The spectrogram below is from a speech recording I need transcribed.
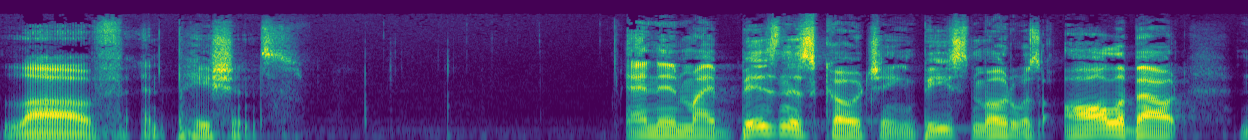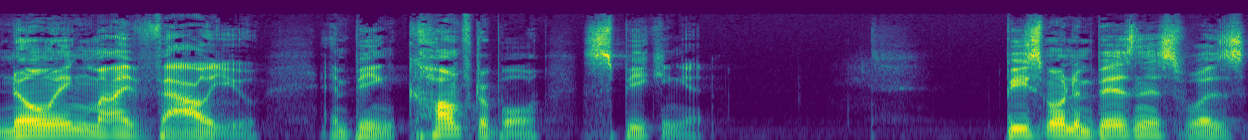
love and patience. And in my business coaching, Beast Mode was all about knowing my value and being comfortable speaking it. Beast Mode in business was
